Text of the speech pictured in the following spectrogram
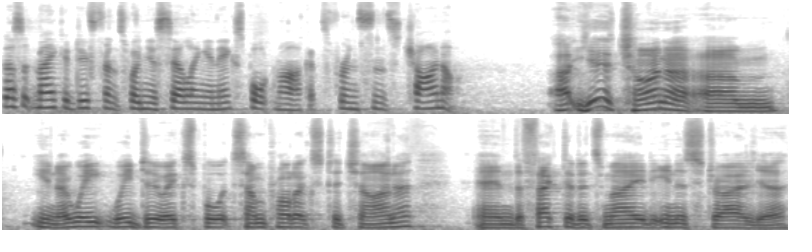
Does it make a difference when you're selling in export markets, for instance, China? Uh, yeah, China, um, you know, we, we do export some products to China, and the fact that it's made in Australia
